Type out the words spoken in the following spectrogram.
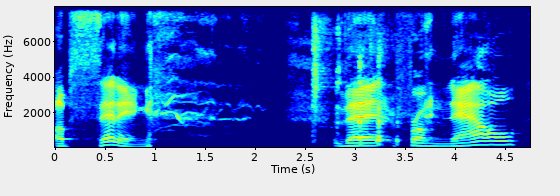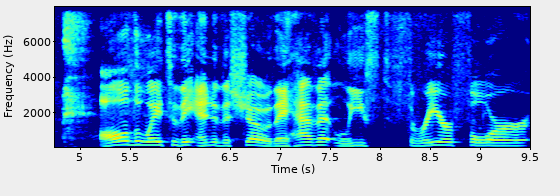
upsetting that from now all the way to the end of the show, they have at least three or four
